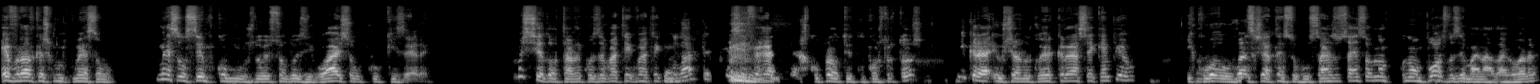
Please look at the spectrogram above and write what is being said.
é verdade que as começam, começam sempre como os dois, são dois iguais, são o que quiserem. Mas cedo ou tarde a coisa vai ter, vai ter que mudar, porque a Ferrari quer recuperar o título de construtores e, querer, e o Charles Leclerc quererá ser campeão. E com o avanço que já tem sobre o Sainz, o Sainz só não, não pode fazer mais nada agora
